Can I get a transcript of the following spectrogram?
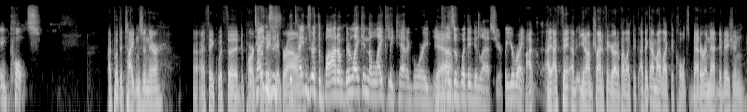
and Colts. I'd put the Titans in there. I think with the departure the of AJ is, Brown, the Titans are at the bottom. They're like in the likely category because yeah. of what they did last year. But you're right. I, I, I think you know I'm trying to figure out if I like the. I think I might like the Colts better in that division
